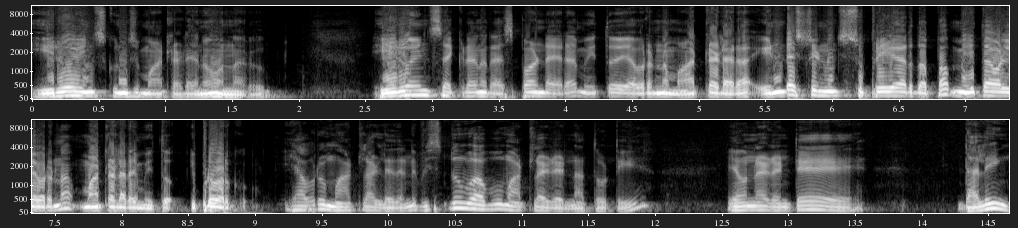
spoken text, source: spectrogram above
హీరోయిన్స్ గురించి మాట్లాడాను అన్నారు. హీరోయిన్స్ ఎక్కడైనా రెస్పాండ్ అయ్యారా? మీతో ఎవరన్నా మాట్లాడారా? ఇండస్ట్రీ నుంచి సుప్రియ గారు తప్ప మిగతా వాళ్ళు ఎవరన్నా మాట్లాడారా మీతో? ఇప్పటి వరకు ఎవరు మాట్లాడలేదండి. విష్ణుబాబు మాట్లాడాడు నాతోటి. ఏమన్నాడంటే డలింగ్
